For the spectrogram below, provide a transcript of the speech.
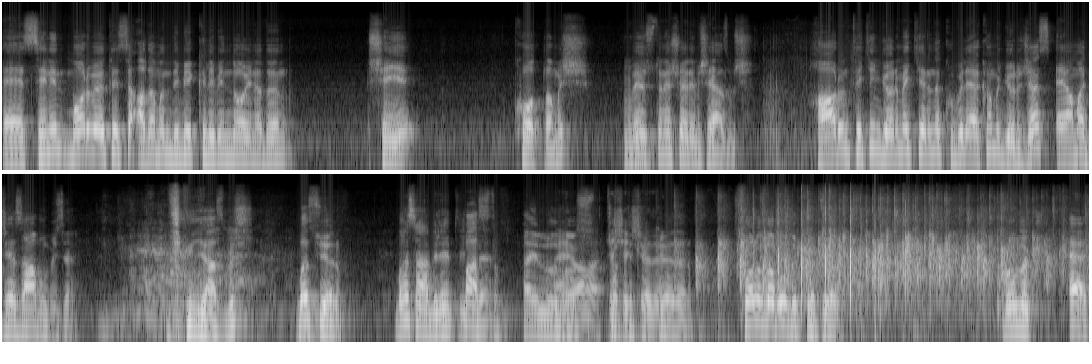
Ee, senin Mor ve Ötesi Adamın Dibi klibinde oynadığın şeyi kodlamış ve üstüne şöyle bir şey yazmış. Harun Tekin görmek yerine Kubilay Aka mı göreceğiz? E ama ceza bu bize. yazmış. Basıyorum. Bas abi retweetle. Bastım. Hayırlı uğurlu Eyvallah, olsun. Çok teşekkür teşekkür, ederim. ederim. Sonunda bulduk kötüyorum. Bulduk. Evet.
